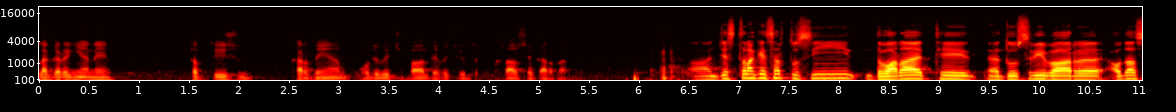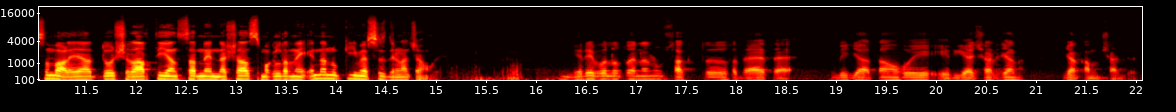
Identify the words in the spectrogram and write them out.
ਲੱਗ ਰਹੀਆਂ ਨੇ। ਤਫਤੀਸ਼ ਕਰਦੇ ਆ ਉਹਦੇ ਵਿੱਚ ਬਾਅਦ ਦੇ ਵਿੱਚ ਖੁਲਾਸੇ ਕਰ ਦਾਂਗੇ। ਜਿਸ ਤਰ੍ਹਾਂ ਕਿ ਸਰ ਤੁਸੀਂ ਦੁਬਾਰਾ ਇੱਥੇ ਦੂਸਰੀ ਵਾਰ ਅਹੁਦਾ ਸੰਭਾਲਿਆ, ਜੋ ਸ਼ਰਾਰਤੀ ਅਨਸਰ ਨੇ, ਨਸ਼ਾ ਸਮਗਲਰ ਨੇ, ਇਹਨਾਂ ਨੂੰ ਕੀ ਮੈਸੇਜ ਦੇਣਾ ਚਾਹੋਗੇ? ਮੇਰੇ ਵੱਲੋਂ ਤਾਂ ਇਹਨਾਂ ਨੂੰ ਸਖਤ ਹਦਾਇਤ ਹੈ ਵੀ ਜਾਂ ਤਾਂ ਉਹ ਇਹ ਏਰੀਆ ਛੱਡ ਜਾਣ ਜਾਂ ਕੰਮ ਛੱਡ ਦੇਣ।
